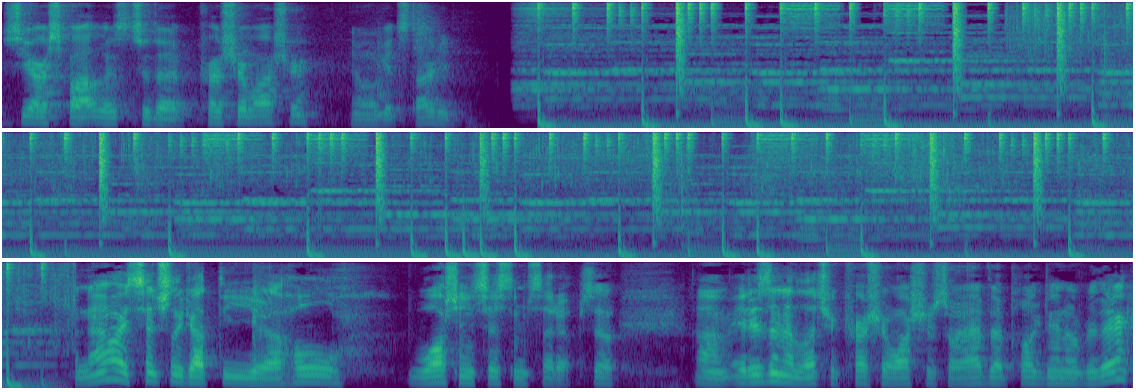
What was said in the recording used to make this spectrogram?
CR spotless to the pressure washer and we'll get started now I essentially got the uh, whole washing system set up. So um, it is an electric pressure washer, so I have that plugged in over there.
